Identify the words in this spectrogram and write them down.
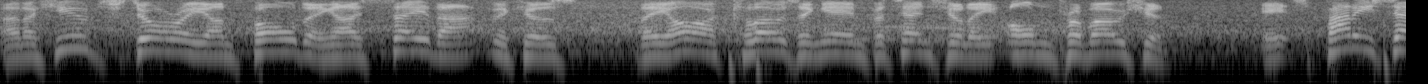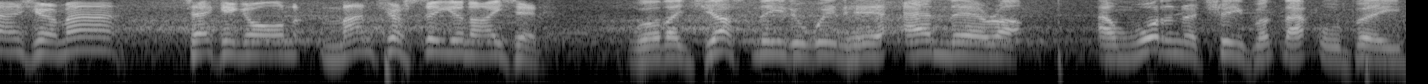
And a huge story unfolding. I say that because they are closing in potentially on promotion. It's Paris Saint-Germain taking on Manchester United. Well, they just need a win here, and they're up. And what an achievement that will be.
